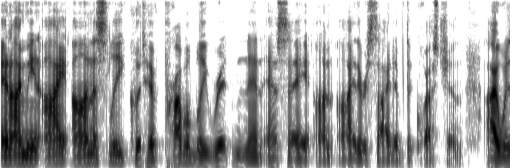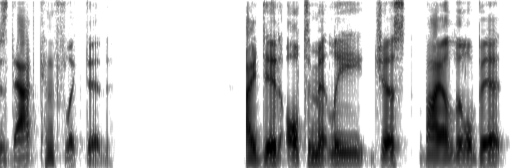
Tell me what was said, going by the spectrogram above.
And I mean, I honestly could have probably written an essay on either side of the question. I was that conflicted. I did ultimately, just by a little bit,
